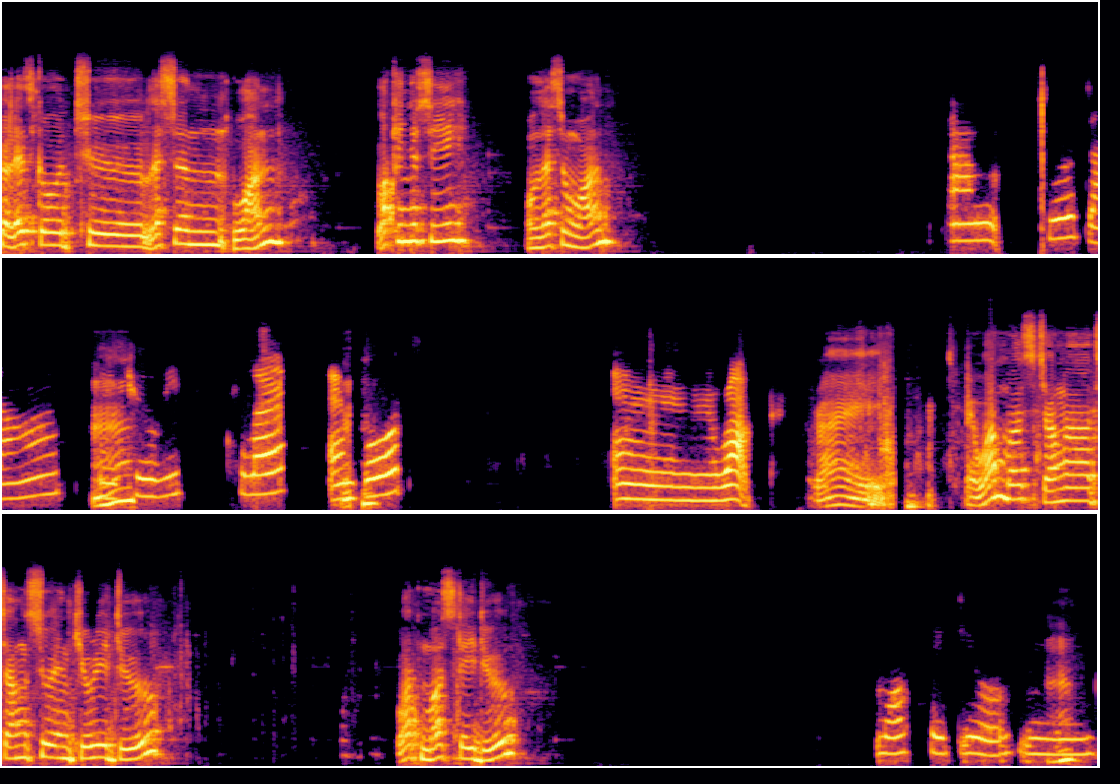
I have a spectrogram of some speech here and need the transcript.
Okay, let's go to lesson one. What can you see on lesson one? Um, two dogs, mm -hmm. and mm -hmm. boat and rock. Right. And what must Changa Changsu and Curie do? What must they do? Must we do? Mm,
